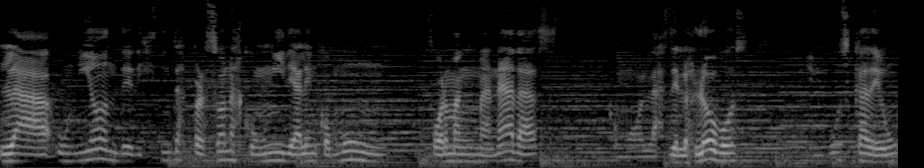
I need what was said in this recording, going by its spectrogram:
la unión de distintas personas con un ideal en común, forman manadas como las de los lobos en busca de un,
